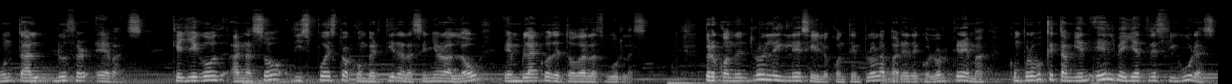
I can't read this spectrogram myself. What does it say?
un tal Luther Evans, que llegó a Nassau dispuesto a convertir a la señora Lowe en blanco de todas las burlas. Pero cuando entró en la iglesia y lo contempló la pared de color crema, comprobó que también él veía tres figuras,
